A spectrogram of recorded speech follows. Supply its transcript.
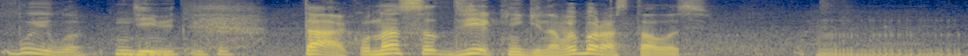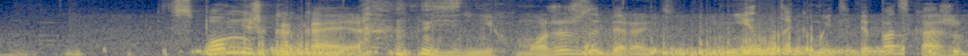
Было. Девять. Так, у нас две книги на выбор осталось. Вспомнишь, какая из них можешь забирать? Нет, так мы тебе подскажем.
